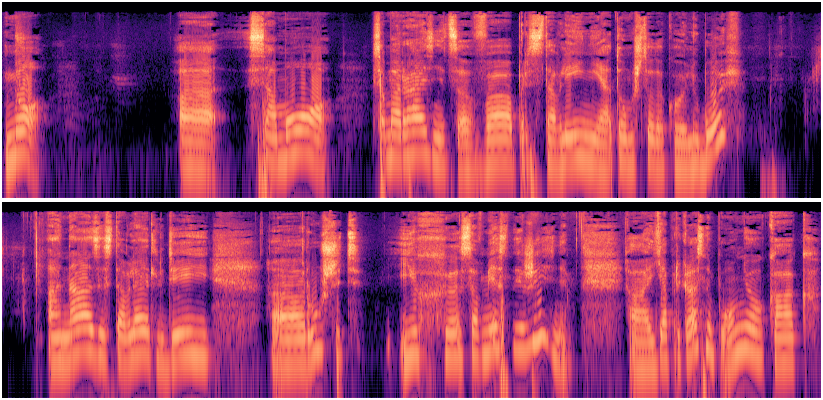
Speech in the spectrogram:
Но а, само, сама разница в представлении о том, что такое любовь, она заставляет людей а, рушить их э, совместной жизни. А, я прекрасно помню, как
